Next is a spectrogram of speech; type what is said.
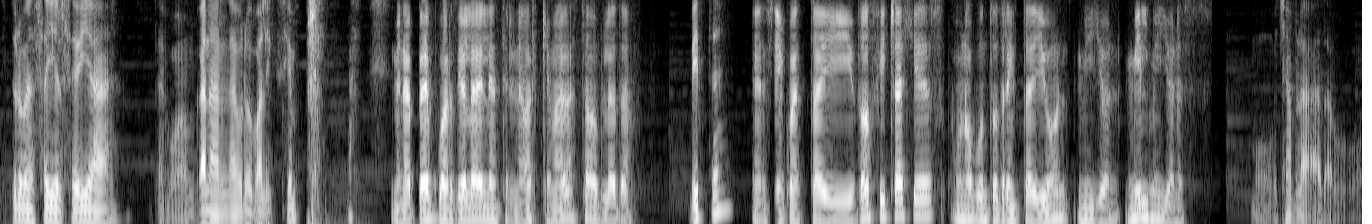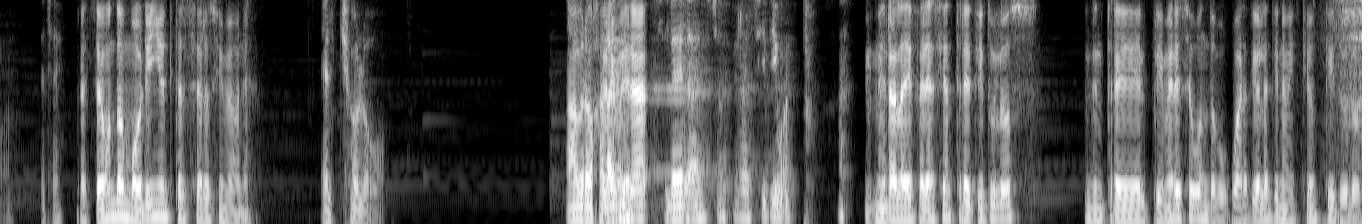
Si tú lo pensáis, el Sevilla bueno, gana la Europa League siempre. Mira, Pep Guardiola es el entrenador que más ha gastado plata. ¿Viste? En 52 fichajes, 1.31 millón, mil millones. Mucha plata, po, ¿cachai? El segundo Mourinho y el tercero Simeone. El Cholo. No, pero ojalá Pero que mira- se le dé la Champions al City igual. Mira la diferencia entre títulos entre el primero y segundo. pues Guardiola tiene 21 títulos,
